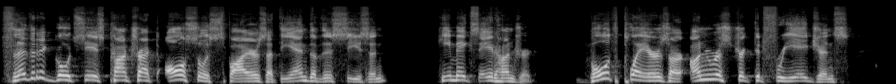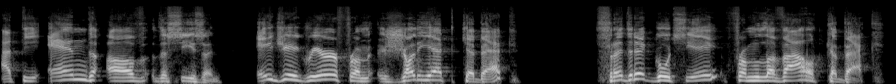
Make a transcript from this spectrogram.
Frederic Gauthier's contract also expires at the end of this season. He makes 800. Both players are unrestricted free agents at the end of the season. AJ Greer from Joliette, Quebec, Frédéric Gauthier from Laval, Quebec.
